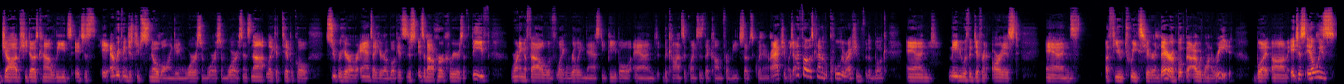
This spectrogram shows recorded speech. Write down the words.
job she does kind of leads. It's just it, everything just keeps snowballing, getting worse and worse and worse. And it's not like a typical superhero or anti-hero book. It's just it's about her career as a thief running afoul of like really nasty people and the consequences that come from each subsequent interaction, which I thought was kind of a cool direction for the book and maybe with a different artist and a few tweaks here and there, a book that I would want to read. But um, it just it always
